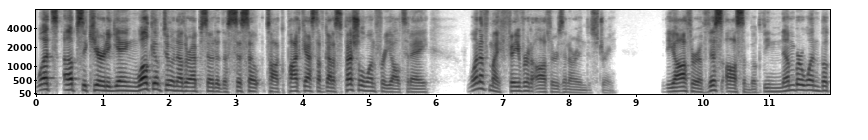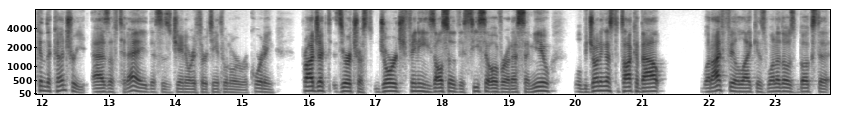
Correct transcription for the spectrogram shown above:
What's up, security gang? Welcome to another episode of the CISO Talk podcast. I've got a special one for y'all today. One of my favorite authors in our industry, the author of this awesome book, the number one book in the country as of today. This is January 13th when we're recording. Project Zero Trust. George Finney, he's also the CISO over at SMU, will be joining us to talk about what I feel like is one of those books that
